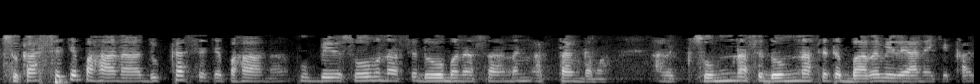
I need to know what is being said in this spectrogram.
සුඛස්සච පහන දුක්ඛස්සච පහන පුබ්බේ සෝමනස්ස දෝමනසානං අත්තංගම. අර සොම්නස දොම්නසට බර වෙලා යන එකේ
